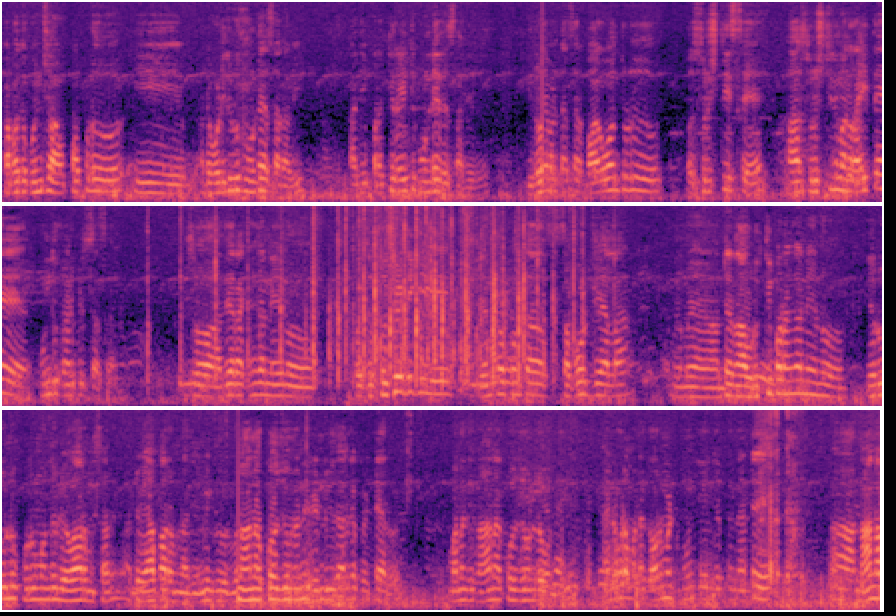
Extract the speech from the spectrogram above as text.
కాకపోతే కొంచెం అప్పుడప్పుడు ఈ అంటే ఒడిదుడుకులు ఉంటాయి సార్ అవి. అది ప్రతి రైతుకు ఉండేది సార్ ఇది. ఈరోజు ఏమంటారు సార్ భగవంతుడు సృష్టిస్తే ఆ సృష్టిని మన రైతే ముందుకు కనిపిస్తా సార్. సో అదే రకంగా నేను కొంచెం సొసైటీకి ఎంతో కొంత సపోర్ట్ చేయాలా? అంటే నా వృత్తిపరంగా నేను ఎరువులు పురుగు మందులు వ్యవహారం సార్ అంటే వ్యాపారం నాది ఎమ్మిగూరు నాన్ జోన్ అని రెండు విధాలుగా పెట్టారు. మనది నాన్ జోన్లో ఉంది. అయినా కూడా మన గవర్నమెంట్ ముందు ఏం చెప్పిందంటే అంటే నాన్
